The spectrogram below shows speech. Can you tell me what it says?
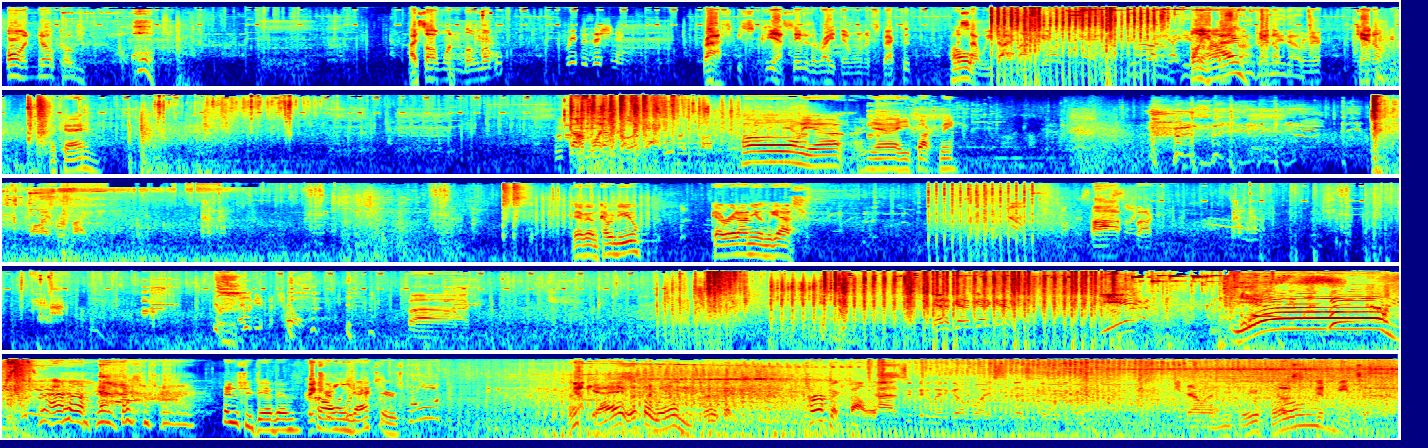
Oh no, Cody. Oh. I saw one low level. Repositioning. Raph, yeah, stay to the right. They won't expect it. Oh. That's how we died last game. Relocate Oh, hi. can't- Can't help you from here. Can't help you. Okay. I'm watching rooftop. Oh yeah, yeah. He fucked me. Five. Maybe I'm coming to you. Got right on you in the gas. Ah, fuck. Fuck. Get him, get him, get him, get him. Yeah! Yeah! I just see Bam Bam Make crawling back at there. Okay, with the win. Perfect. Perfect, fellas. Ah, that's a good way to go, boys. That's a good way to go. You know it. Three, That was good pizza.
